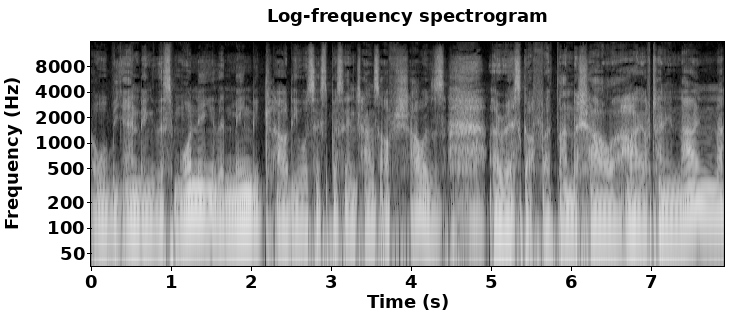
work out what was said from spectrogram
will be ending this morning. Then mainly cloudy with six percent chance of showers, a risk of a thunder shower, high of 29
